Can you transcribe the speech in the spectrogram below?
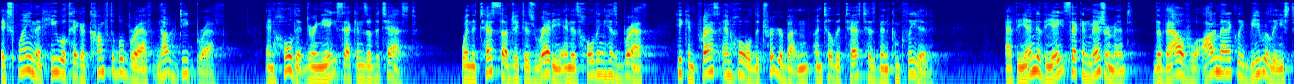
Explain that he will take a comfortable breath, not a deep breath, and hold it during the eight seconds of the test. When the test subject is ready and is holding his breath, he can press and hold the trigger button until the test has been completed. At the end of the 8 second measurement, the valve will automatically be released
